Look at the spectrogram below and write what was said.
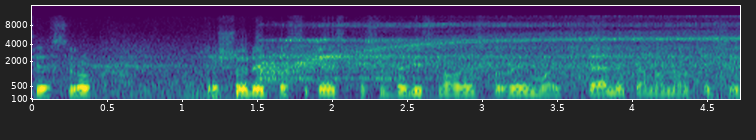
tiesiog išoriai pasikeis, pasidarys naujas stovėjimo aikštelė ten nuo pusė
